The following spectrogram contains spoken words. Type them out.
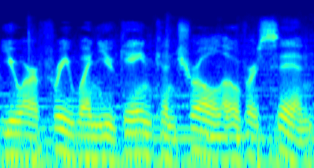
You are free when you gain control over sin.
